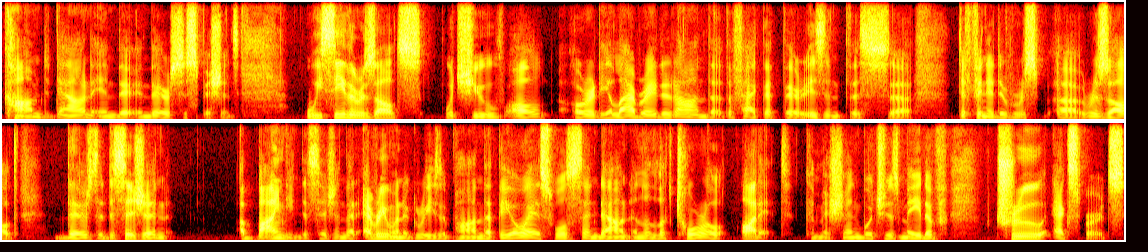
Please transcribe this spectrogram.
calmed down in their in their suspicions. We see the results, which you've all already elaborated on the the fact that there isn't this uh, definitive res, uh, result. There's a decision, a binding decision that everyone agrees upon that the OAS will send down an electoral audit commission, which is made of true experts.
